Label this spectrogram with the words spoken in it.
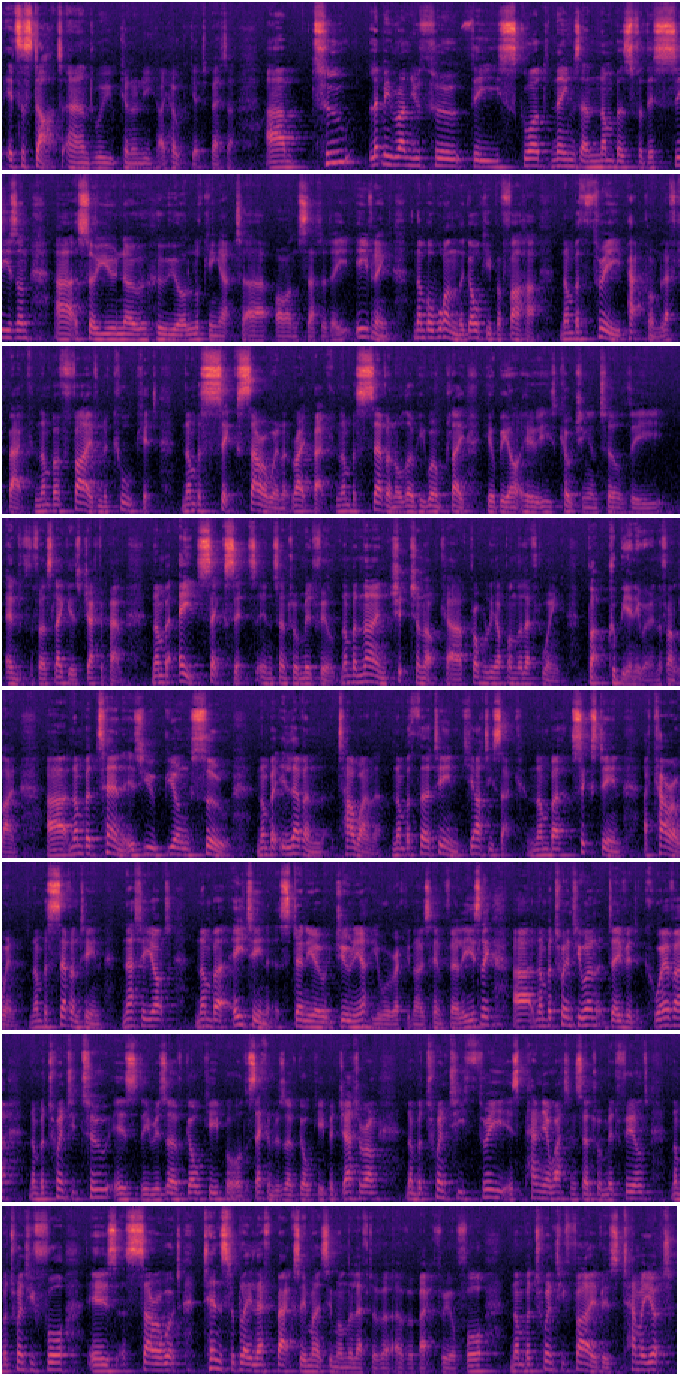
it's a start, and we can only, I hope, get better. Um, two, let me run you through the squad names and numbers for this season uh, so you know who you're looking at uh, on Saturday evening. Number one, the goalkeeper Faha. Number three, Pakpum, left back. Number five, Nakul Kit. Number six, Sarawin at right back. Number seven, although he won't play, he'll be he's coaching until the end of the first leg, is Jakapan. Number eight, Sexit in central midfield. Number nine, Chichanok, uh, probably up on the left wing, but could be anywhere in the front line. Uh, number 10 is Yu Byung Soo. Number 11, Tawan. Number 13, Kiatisak. Number 16, Akarawin. Number 17, Natayot. Number 18, Stenio Jr., you will recognize him fairly easily. Uh, number 21, David Cueva. Number 22 is the reserve goalkeeper, or the second reserve goalkeeper, Jatarong. Number 23 is Panyawat in central midfield. Number 24 is Sarawut. Tends to play left back, so you might see him on the left of a, of a back three or four. Number 25 is Tamayut.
